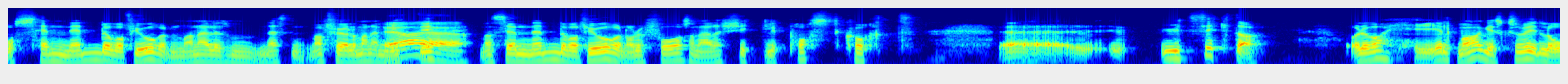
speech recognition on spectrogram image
og se nedover fjorden. Man liksom nesten, man føler man er midt i. ja, ja. Man ser nedover fjorden, og du får sånn skikkelig postkort eh, utsikt da. Og det var helt magisk. Så vi lå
